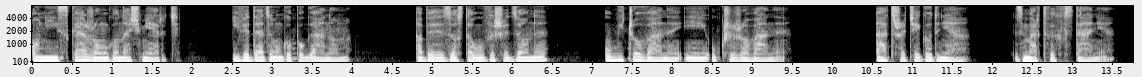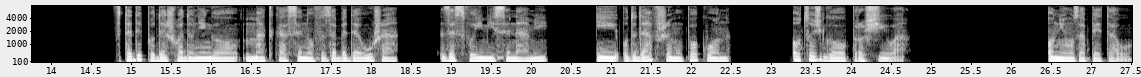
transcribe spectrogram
Oni skażą go na śmierć i wydadzą go poganom, aby został wyszydzony, ubiczowany i ukrzyżowany. A trzeciego dnia zmartwychwstanie. Wtedy podeszła do niego matka synów Zebedeusza ze swoimi synami i oddawszy mu pokłon, o coś go prosiła. On ją zapytał:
